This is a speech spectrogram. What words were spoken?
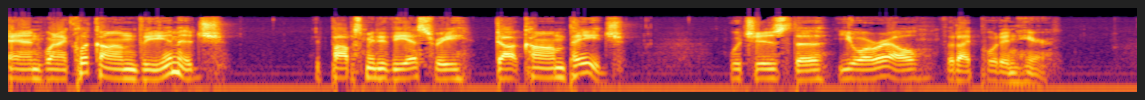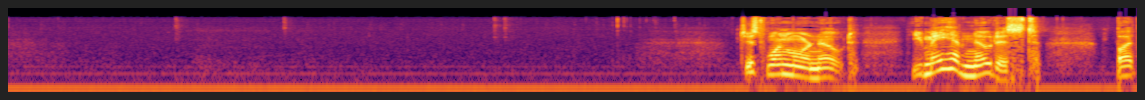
And when I click on the image, it pops me to the esri.com page. which is the URL that I put in here. Just one more note. You may have noticed, but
